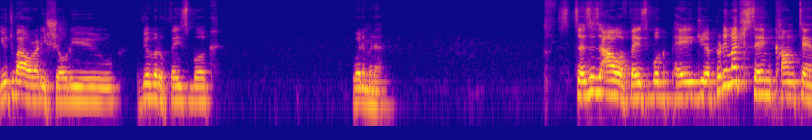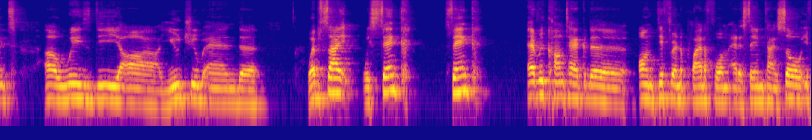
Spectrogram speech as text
YouTube I already showed you. If you go to Facebook, wait a minute. So this is our Facebook page. Pretty much same content uh, with the uh, YouTube and uh, website. We sync sync every contact uh, on different platform at the same time. So if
